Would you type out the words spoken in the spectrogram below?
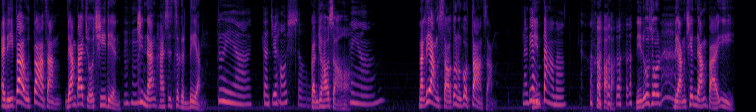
哎，礼拜五大涨两百九十七点，竟然还是这个量，对呀、感觉好少。感觉好少哈、哎呀，那量少都能够大涨，那量大呢？你 如果说两千两百亿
